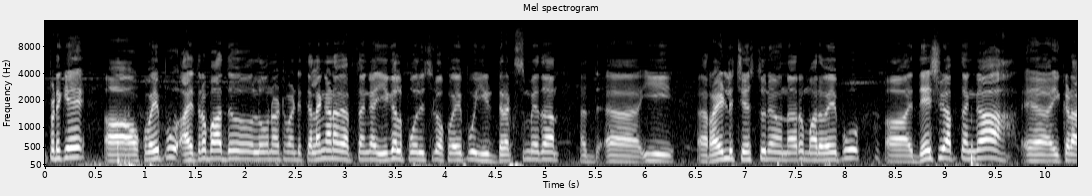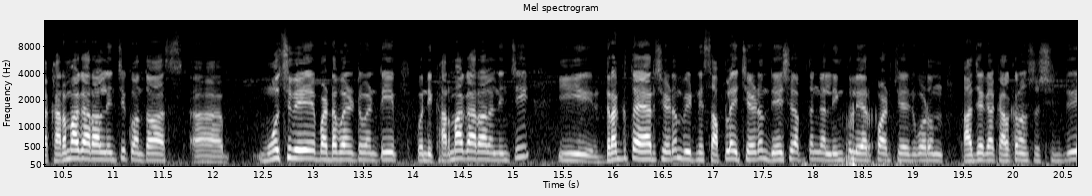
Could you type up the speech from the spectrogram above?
ఇప్పటికే ఒకవైపు హైదరాబాద్లో ఉన్నటువంటి తెలంగాణ వ్యాప్తంగా ఈగల్ పోలీసులు ఒకవైపు ఈ డ్రగ్స్ మీద ఈ రైళ్ళు చేస్తూనే ఉన్నారు. మరోవైపు దేశవ్యాప్తంగా ఇక్కడ కర్మాగారాల నుంచి కొంత ఆ, కొన్ని కర్మాగారాల నుంచి ఈ డ్రగ్ తయారు చేయడం వీటిని సప్లై చేయడం దేశవ్యాప్తంగా లింకులు ఏర్పాటు చేసుకోవడం తాజాగా కలకలం సృష్టించింది.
